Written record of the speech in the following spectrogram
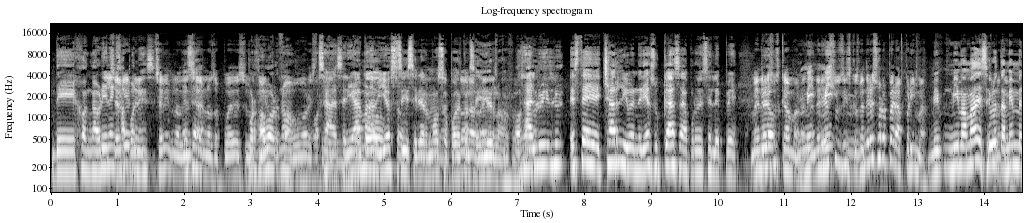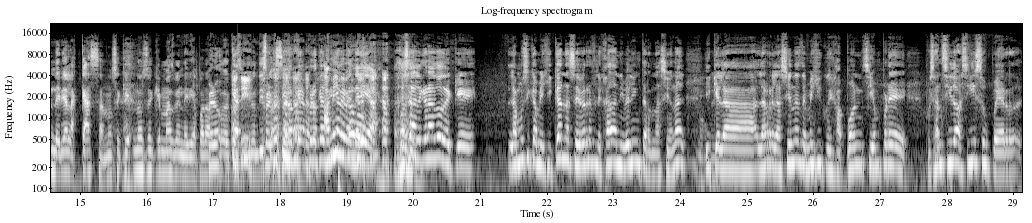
de Juan Gabriel en Si alguien- japonés. si alguien O sea, nos lo puede surtir, por favor, no. o este, sea, sería todo- maravilloso. Sí, sería hermoso poder conseguirlo. redes, por O sea, Lu- Lu- este Charlie vendería su casa por ese LP. Vendería Pero- sus cámaras, mi- vendería mi- sus discos, vendería su ópera prima. Mi, mi mamá de seguro también vendería la casa, no sé qué, no sé qué más vendería para pero, poder que- conseguir un disco pero- así. pero que- pero que al a mí me vendería. O sea, al grado de que la música mexicana se ve reflejada a nivel internacional y que la- las relaciones de México y Japón siempre pues han sido así súper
